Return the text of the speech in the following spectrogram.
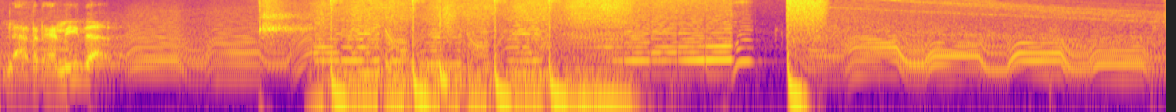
la realidad.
